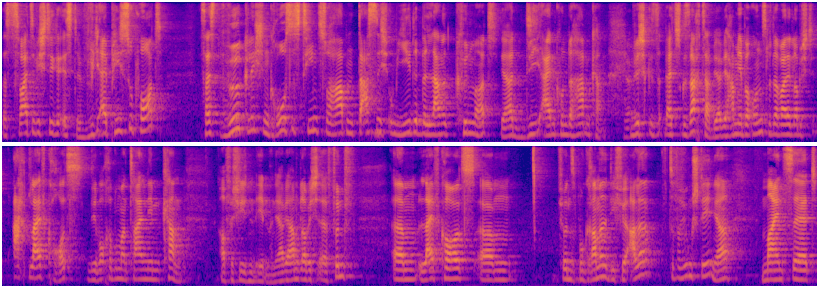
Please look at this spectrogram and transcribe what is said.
das zweite Wichtige ist VIP-Support. Das heißt, wirklich ein großes Team zu haben, das sich um jede Belange kümmert, ja, die ein Kunde haben kann. Ja. Wie ich gesagt habe, ja, wir haben hier bei uns mittlerweile, glaube ich, acht Live-Calls die Woche, wo man teilnehmen kann auf verschiedenen Ebenen. Ja, wir haben, glaube ich, äh, fünf ähm, Live-Calls ähm, für unsere Programme, die für alle zur Verfügung stehen. Ja? Mindset,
